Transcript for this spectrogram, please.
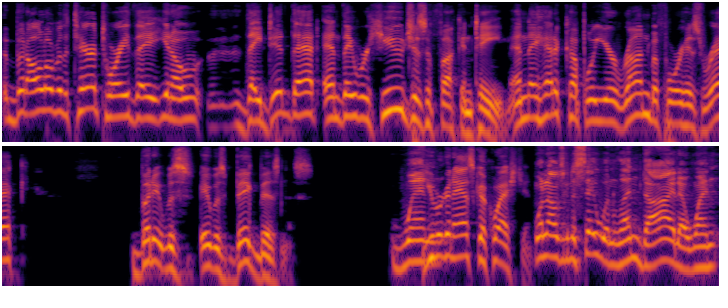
but all over the territory, they, you know, they did that and they were huge as a fucking team. And they had a couple year run before his wreck, but it was it was big business. When you were going to ask a question, when I was going to say when Len died, I went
